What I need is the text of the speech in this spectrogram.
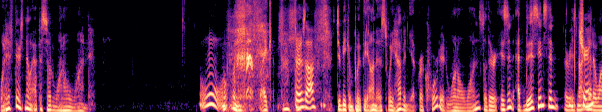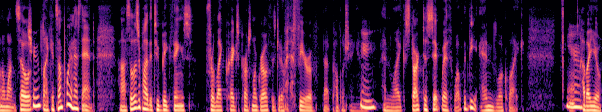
what if there's no episode 101? Ooh, like throws off. to be completely honest, we haven't yet recorded 101. So there isn't, at this instant, there is not True. yet a 101. So, True. like, at some point, it has to end. Uh, so, those are probably the two big things for like Craig's personal growth is get over the fear of that publishing and, and like start to sit with what would the end look like? Yeah. How about you?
